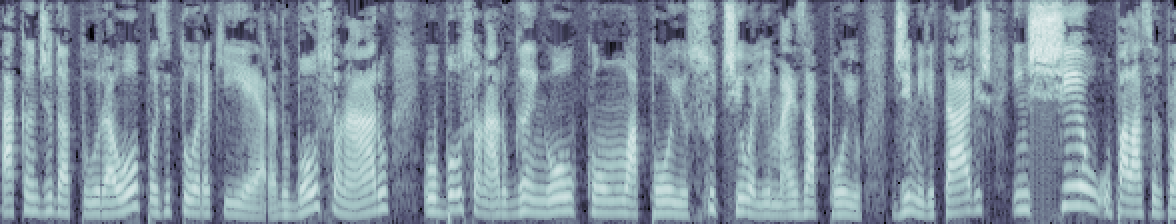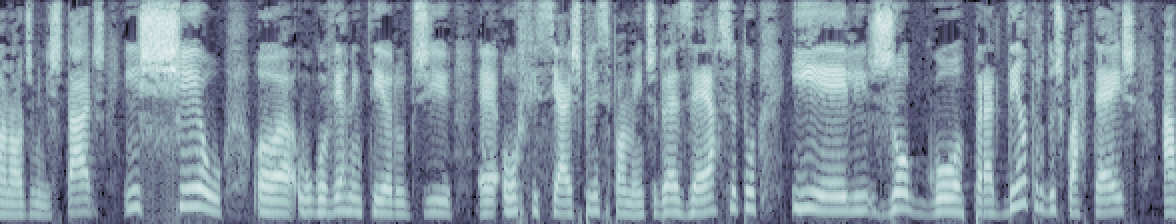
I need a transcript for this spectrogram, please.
a candidatura opositora que era do Bolsonaro. O Bolsonaro ganhou com um apoio sutil ali, mais apoio de militares, encheu o Palácio do Planalto de militares, encheu uh, o governo inteiro de uh, oficiais, principalmente do Exército, e ele jogou para dentro dos quartéis a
